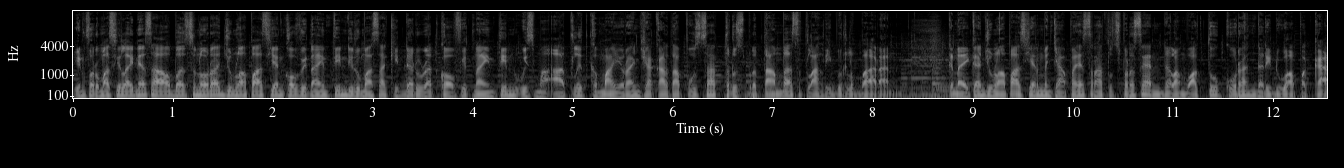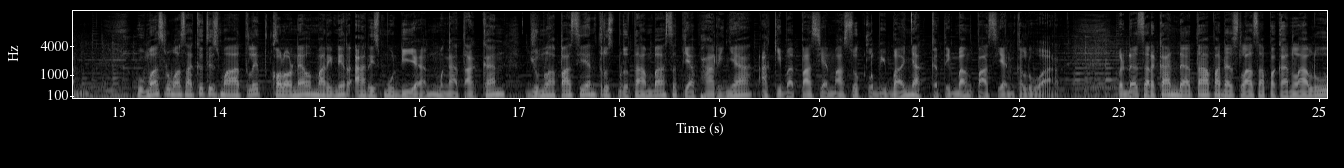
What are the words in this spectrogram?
Informasi lainnya sahabat Senora jumlah pasien COVID-19 di Rumah Sakit Darurat COVID-19 Wisma Atlet Kemayoran Jakarta Pusat terus bertambah setelah libur lebaran. Kenaikan jumlah pasien mencapai 100% dalam waktu kurang dari dua pekan. Humas Rumah Sakit Wisma Atlet Kolonel Marinir Aris Mudian mengatakan jumlah pasien terus bertambah setiap harinya akibat pasien masuk lebih banyak ketimbang pasien keluar. Berdasarkan data pada Selasa pekan lalu,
